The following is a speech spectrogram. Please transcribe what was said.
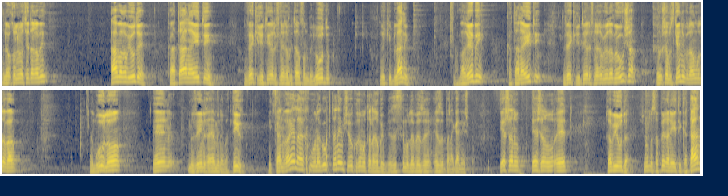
לא יכולים להוציא את הרבים. אמר רבי יהודה, קטן הייתי, וקריאתיה לפני רבי טרפון בלוד, וקיבלני. אמר רבי, קטן הייתי, וקריאתיה לפני רבי יהודה באושה, היו שם זקנים ולא אמרו דבר. אמרו לו, אין מבין ראיה מן המתיר. מכאן ואילך הונהגו קטנים שהיו קוראים אותה לרבים. איזה, שימו לב איזה, איזה בלאגן יש פה. יש לנו, יש לנו את רבי יהודה, שהוא מספר אני הייתי קטן,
